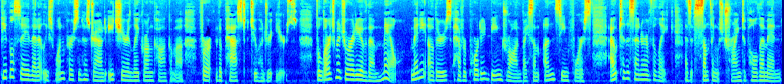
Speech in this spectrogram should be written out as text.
People say that at least one person has drowned each year in Lake Ronkonkoma for the past 200 years. The large majority of them male. Many others have reported being drawn by some unseen force out to the center of the lake, as if something was trying to pull them in.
